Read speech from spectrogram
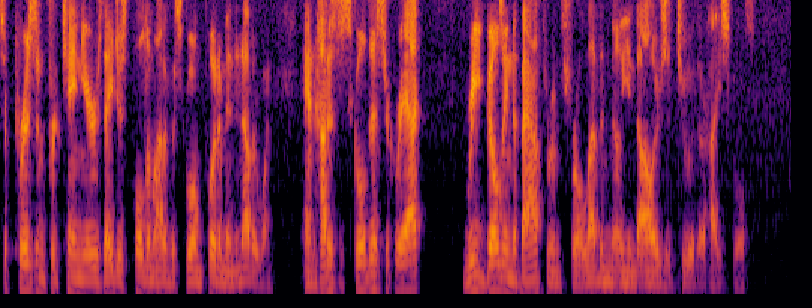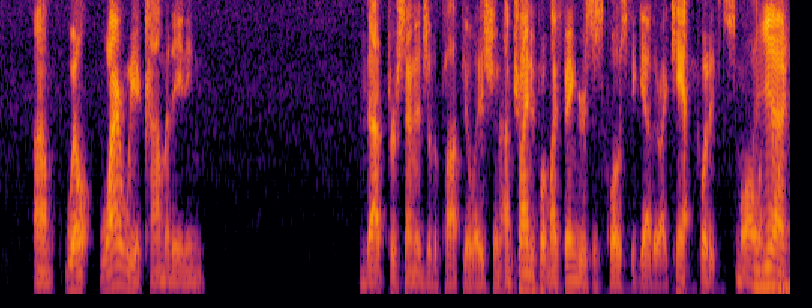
to prison for 10 years, they just pulled him out of the school and put him in another one. And how does the school district react? rebuilding the bathrooms for $11 million at two of their high schools. Um, well, why are we accommodating that percentage of the population? I'm trying to put my fingers as close together. I can't put it small. Yeah,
